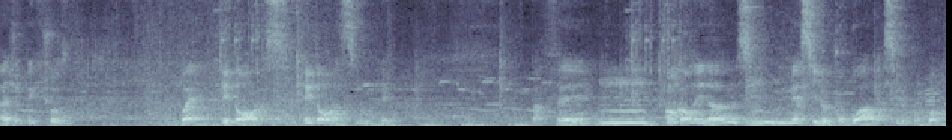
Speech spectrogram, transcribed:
Ah, j'ai quelque chose Ouais, des dolls. Des dolls, s'il vous plaît. Parfait. Hmm, encore des dolls. Merci le pourboire, merci le pourboire.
